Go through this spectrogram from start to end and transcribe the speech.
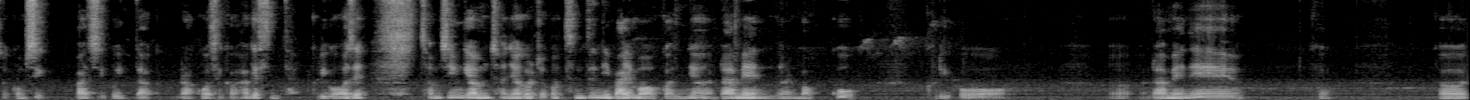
조금씩 빠지고 있다라고 생각하겠습니다. 그리고 어제 점심 겸 저녁을 조금 든든히 많이 먹었거든요. 라멘을 먹고 그리고 어, 라멘에 그 어,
